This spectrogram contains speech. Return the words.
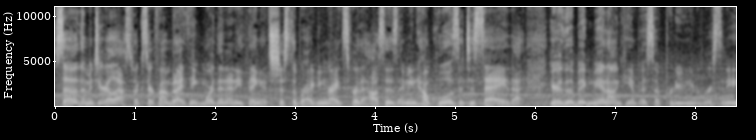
So the material aspects are fun, but I think more than anything, it's just the bragging rights for the houses. I mean, how cool is it to say that you're the big man on campus of Purdue University?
